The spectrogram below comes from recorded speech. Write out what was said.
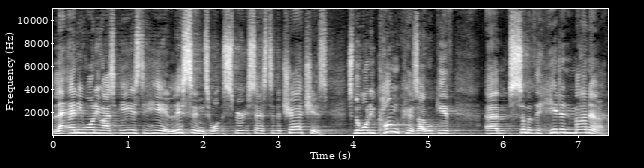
Let anyone who has ears to hear listen to what the Spirit says to the churches. To the one who conquers, I will give um, some of the hidden manna.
